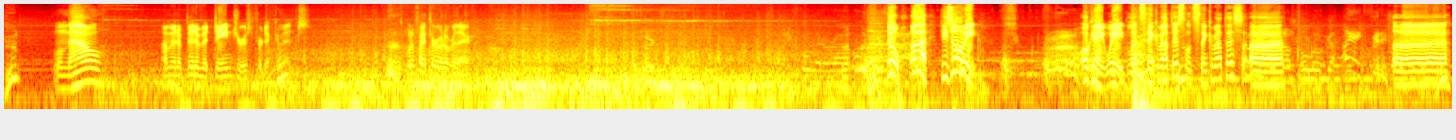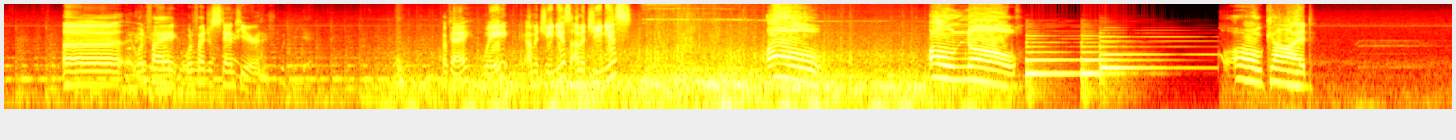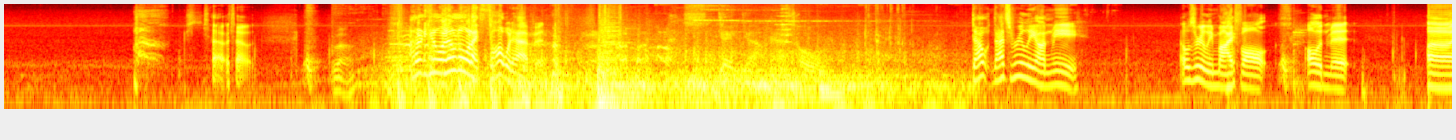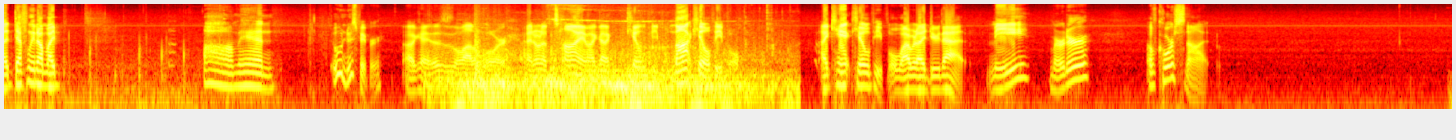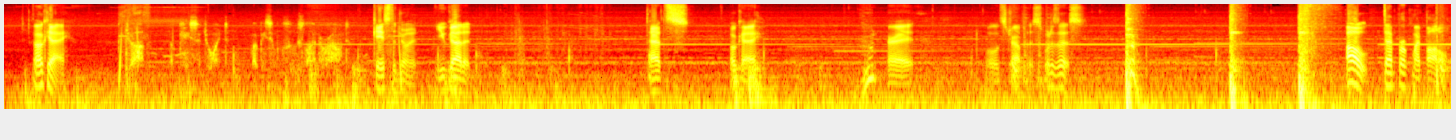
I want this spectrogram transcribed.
Well, now I'm in a bit of a dangerous predicament. What if I throw it over there? Just heard something. Somebody fooling around. No! Ah! He saw me! Okay, wait, let's think about this, let's think about this. Uh, uh, uh, what if I, what if I just stand here? Okay, wait, I'm a genius, I'm a genius. Oh! Oh no! Oh god. that, I don't, you know, I don't know what I thought would happen. Stay down, asshole. That that's really on me. That was really my fault. I'll admit. Uh, definitely not my. Oh man. Ooh, newspaper. Okay, this is a lot of lore. I don't have time. I gotta kill people. Not kill people. I can't kill people. Why would I do that? Me? Murder? Of course not. Okay. Good job. Case the joint. Might be some clues lying around. Case the joint. You got it. That's okay. Alright. Well, let's drop this. What is this? Oh, that broke my bottle.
